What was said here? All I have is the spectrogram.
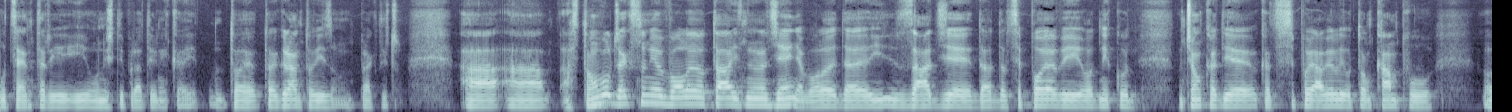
u centar i, i uništi protivnika i to je, to je grantovizam praktično. A, a, a Stonewall Jackson je voleo ta iznenađenja, voleo je da izađe, da, da se pojavi od nikud. Znači on kad, je, kad su se pojavili u tom kampu uh,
